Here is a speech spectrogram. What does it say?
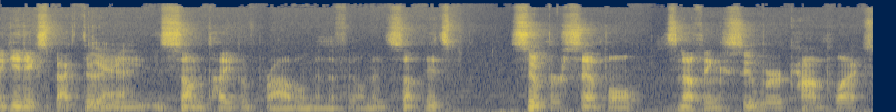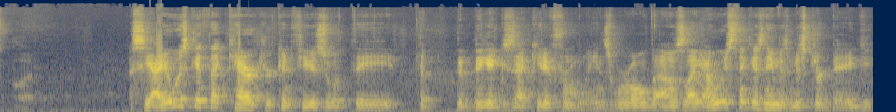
Like you'd expect there Yeah. to be some type of problem in the film, and so it's super simple. It's nothing super complex, but See, I always get that character confused with the, the, the big executive from Wayne's World. I was like, I always think his name is Mr. Big,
